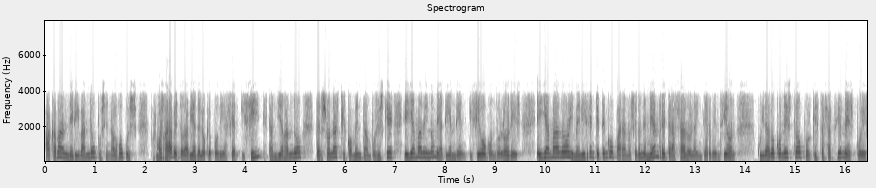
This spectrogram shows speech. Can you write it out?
acaban derivando pues en algo pues, pues más grave todavía de lo que podía ser. Y sí, están llegando personas que comentan, pues es que he llamado y no me atienden y sigo con dolores. He llamado y me dicen que tengo para no sé dónde, me han retrasado la intervención. Cuidado con esto porque estas acciones, pues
